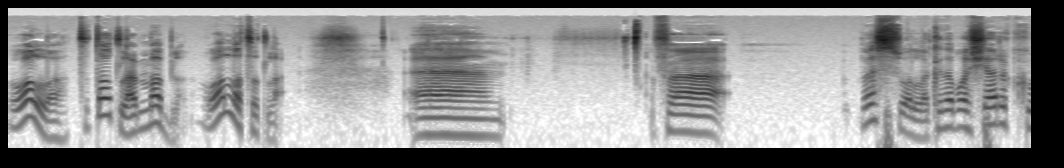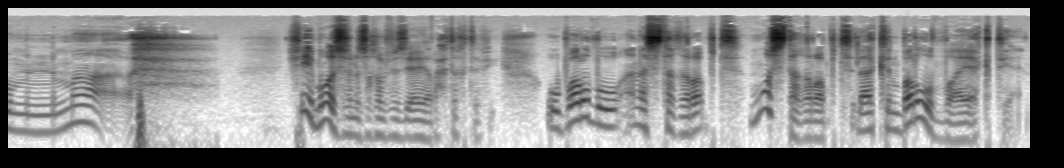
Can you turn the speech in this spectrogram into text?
والله تطلع بمبلغ. والله تطلع. ف بس والله كنت أبغى أشارككم إن ما شيء مؤسف النسخ الفيزيائية راح تختفي. وبرضو أنا استغربت مو استغربت لكن برضو تضايقت يعني.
